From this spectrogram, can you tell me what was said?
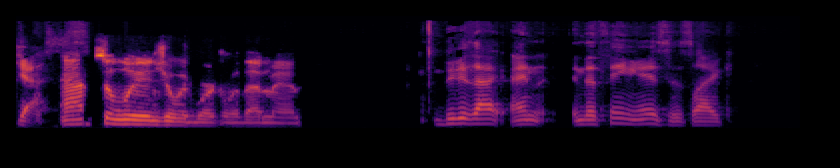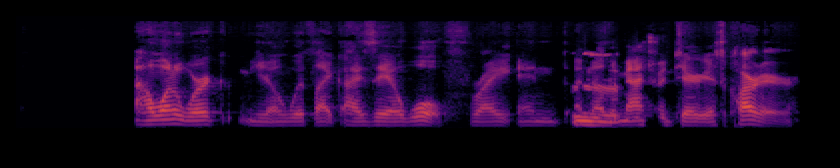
yes, absolutely enjoyed working with that man. Because I and and the thing is, is like I want to work, you know, with like Isaiah Wolf, right, and mm-hmm. another match with Darius Carter,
